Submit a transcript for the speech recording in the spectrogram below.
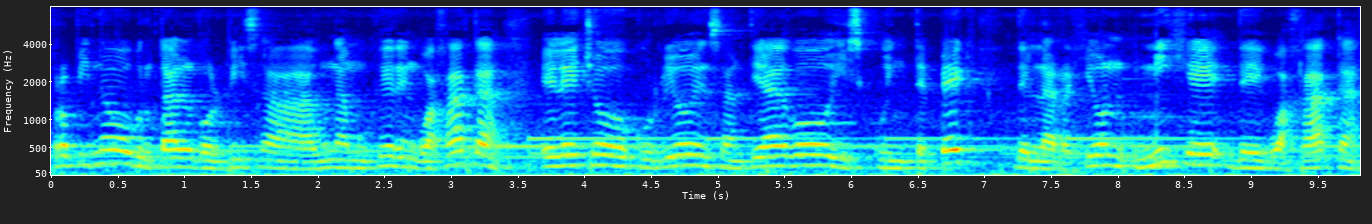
propinó brutal golpiza a una mujer en Oaxaca. El hecho ocurrió en Santiago Izcuintepec, de la región Mije de Oaxaca.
